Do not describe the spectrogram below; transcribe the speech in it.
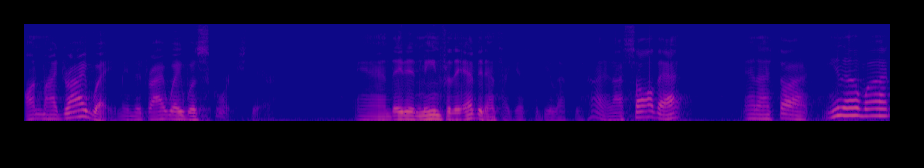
on my driveway. I mean, the driveway was scorched there. And they didn't mean for the evidence, I guess, to be left behind. And I saw that, and I thought, you know what?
